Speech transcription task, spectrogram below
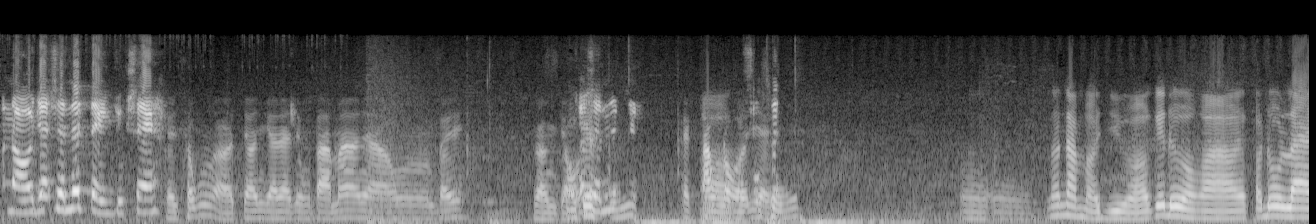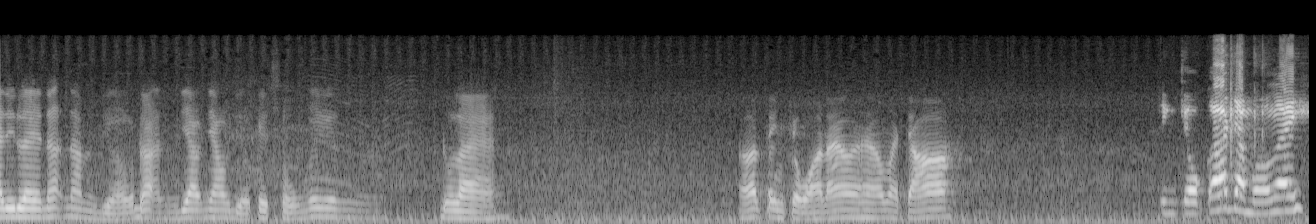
Con nội cho xin ít tiền chuột xe. Cây súng ở trên gara trung tâm á nha ông tí. Gần chỗ cái, cái tóc Ờ, cái gì súng. ừ, ừ. nó nằm ở giữa cái đường à, có đô la đi lên đó nằm giữa đoạn giao nhau giữa cây súng với đô la. Ở tiền chùa nào không mà cho tiền chuột á cho mượn đi.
